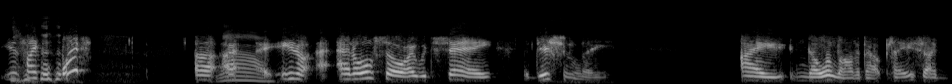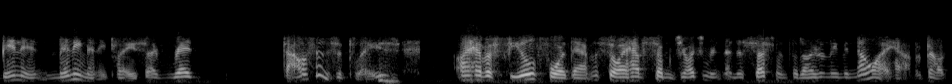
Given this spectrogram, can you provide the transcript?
it's like what? Uh, Wow. I, you know, and also I would say, additionally, I know a lot about plays. I've been in many, many plays. I've read thousands of plays. I have a feel for them, so I have some judgment and assessment that I don't even know I have about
